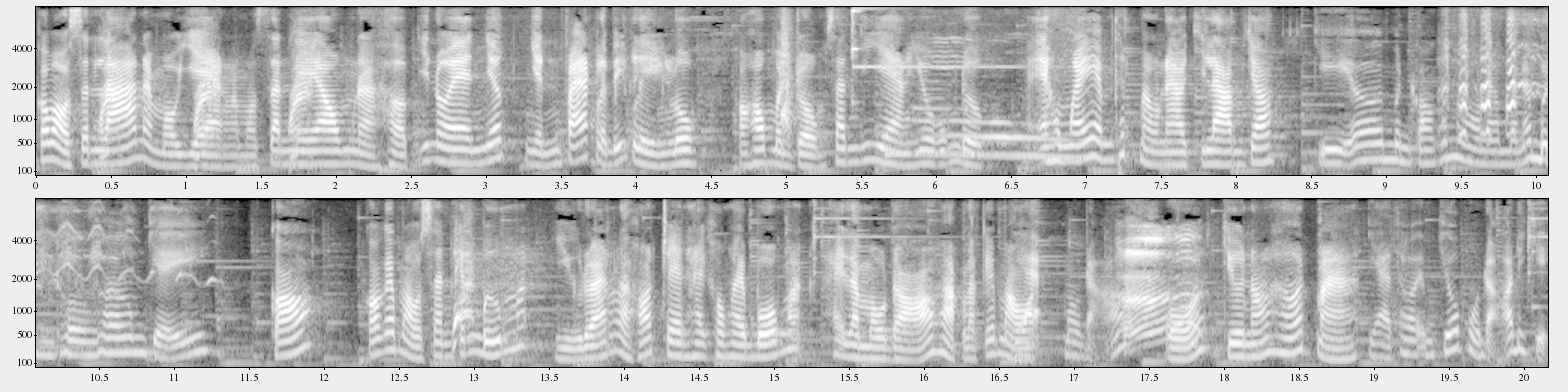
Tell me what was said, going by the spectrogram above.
Có màu xanh lá nè, màu vàng nè, màu xanh neon nè Hợp với Noel nhất, nhìn phát là biết liền luôn. Còn không mình trộn xanh với vàng vô cũng được. Em không ấy em thích màu nào chị làm cho? Chị ơi mình còn cái màu nào mà nó bình thường hơn không chị? Có, có cái màu xanh cánh bướm á Dự đoán là hot trend 2024 á Hay là màu đỏ hoặc là cái màu Dạ màu đỏ. Ủa chưa nói hết mà. Dạ thôi em chốt màu đỏ đi chị.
